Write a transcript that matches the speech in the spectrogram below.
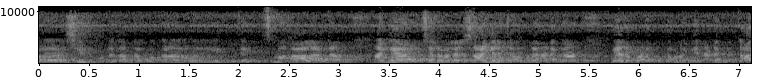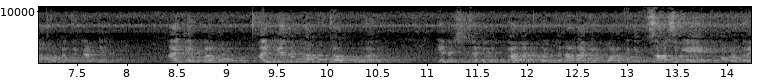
ஒரு ஷீட் போட்டது அந்த பக்கம் ஒரு இருக்குது. சும்மா ஹாலாட்டம் அங்கே சில வேலை சாயங்காலம் கூட நடக்கும் வேத கூட்டமாக இங்கே நடக்கும் காத்து ஓட்டத்தை காட்டி அங்கே உட்காந்துருக்கும் அங்கே என்ன ಸರಿ ಇದ್ದಾಗ ನಾನು கொஞ்ச ನಾள் ಹಾಗೆ போறதுக்கு சாசிಗೆ அவ ஹத்திர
